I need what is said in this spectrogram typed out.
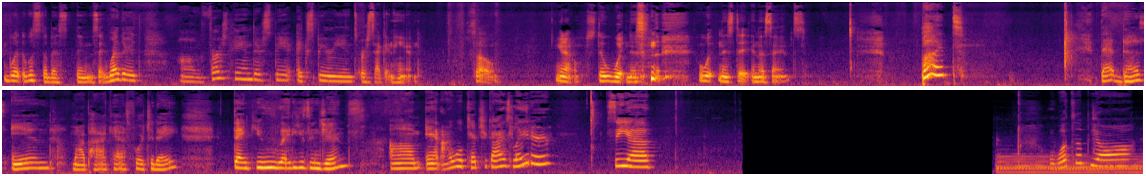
what what's the best thing to say, whether it's um, firsthand experience or secondhand. So, you know, still witnessed witnessed it in a sense. But that does end my podcast for today. Thank you, ladies and gents. Um, and I will catch you guys later. See ya. What's up, y'all?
